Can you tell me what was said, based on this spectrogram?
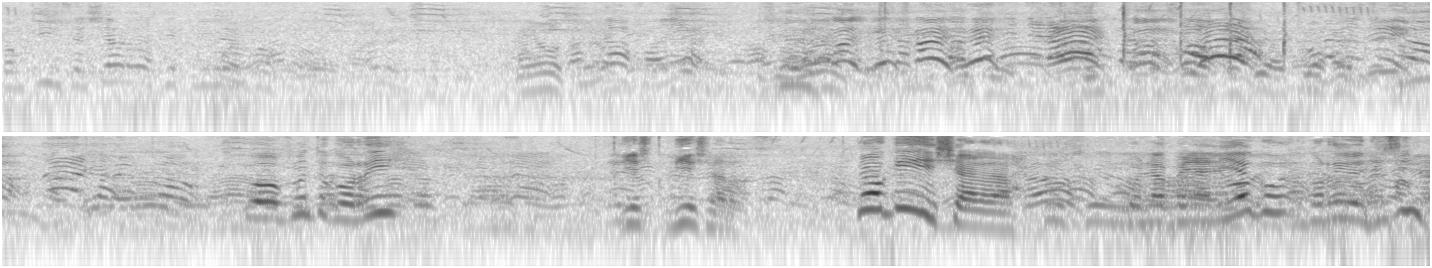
Son 15 yardas y el primero. ¿Cuánto corrí? 10 yardas. No, ¿qué 10 yardas? Con la penalidad co- corrí 25.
